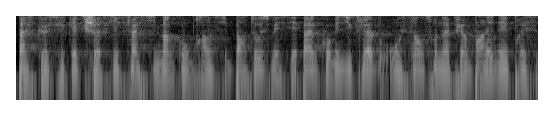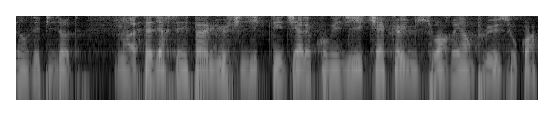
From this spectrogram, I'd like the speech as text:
parce que c'est quelque chose qui est facilement compréhensible par tous, mais c'est pas un comedy club au sens où on a pu en parler dans les précédents épisodes. Ouais. C'est-à-dire que ce n'est pas un lieu physique dédié à la comédie qui accueille une soirée en plus ou quoi.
